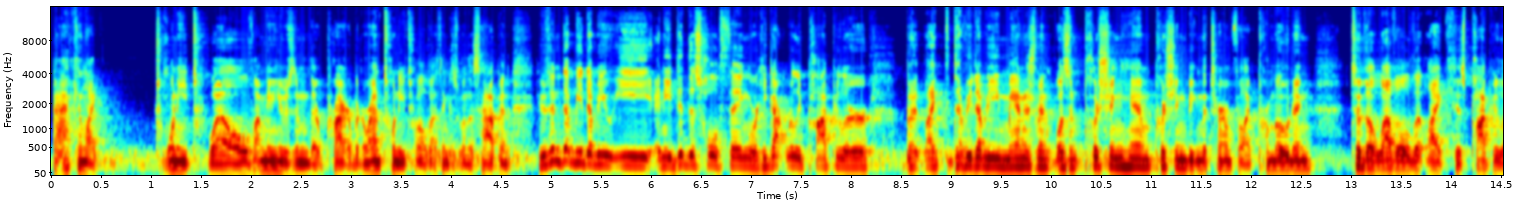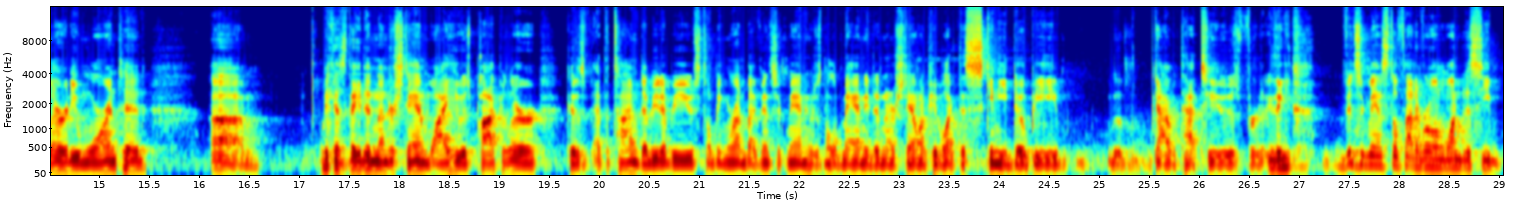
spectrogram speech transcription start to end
back in like 2012. I mean, he was in there prior, but around 2012, I think is when this happened. He was in WWE and he did this whole thing where he got really popular, but like the WWE management wasn't pushing him, pushing being the term for like promoting to the level that like his popularity warranted. Um, because they didn't understand why he was popular. Because at the time, WWE was still being run by Vince McMahon, who was an old man. He didn't understand why people like this skinny, dopey guy with tattoos. For Vince McMahon still thought everyone wanted to see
